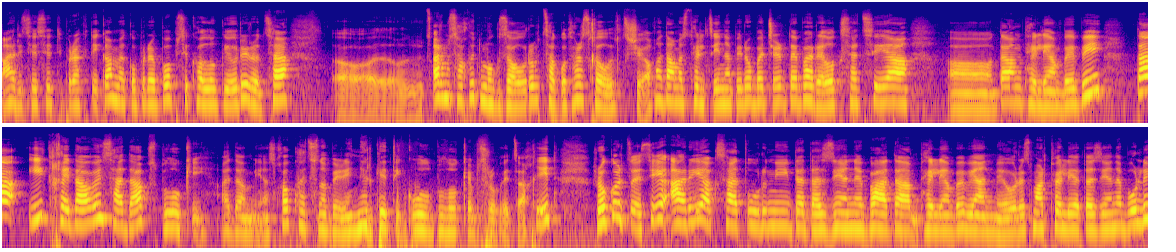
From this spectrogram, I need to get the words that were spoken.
არის ესეთი პრაქტიკა, მეგობრებო, ფსიქოლოგიური, როცა წარმოსახვით მოგზაურობთ საკუთარ ხელში. ახლა და ამას თელი წინაპირობა ჭირდება, რელაქსაცია და მთელი ამბები და იქ ხედავენ სად აქვს ბლოკი ადამიანს, ხო, ქვეცნობიერ ენერგეტიკულ ბლოკებს რო ეძახით. როგორც წესი, არის აქ სატურნი და დაზიანება და მთელი ამბები ან მეორეს მართველია დაზიანებული.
